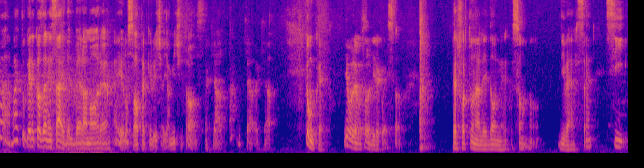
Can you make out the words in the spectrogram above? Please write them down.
Ah, ma tu che cosa ne sai del vero amore? Eh, io lo so perché lui ha gli amici trolls, è chiaro, è chiaro, è chiaro. Comunque, io volevo solo dire questo. Per fortuna le donne sono diverse, si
